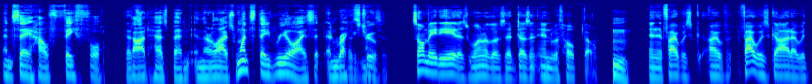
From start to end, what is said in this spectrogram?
and say how faithful That's- God has been in their lives once they realize it and recognize true. it. Psalm 88 is one of those that doesn't end with hope, though. Hmm. And if I was I, if I was God, I would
